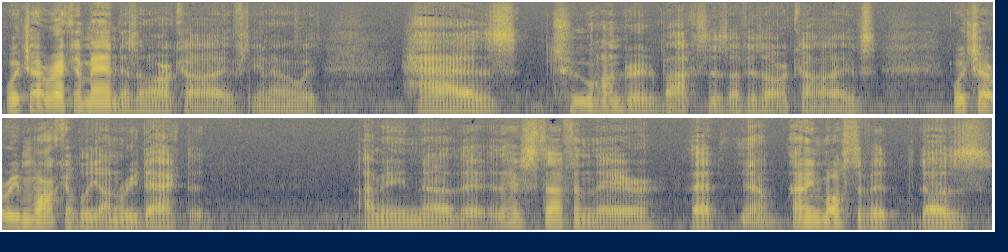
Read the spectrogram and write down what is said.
which I recommend as an archive. You know, it has 200 boxes of his archives, which are remarkably unredacted. I mean, uh, there, there's stuff in there that you know. I mean, most of it does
